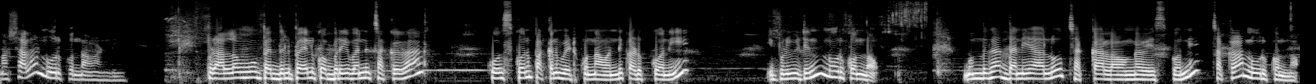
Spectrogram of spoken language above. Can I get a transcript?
మసాలా నూరుకుందామండి. ఇప్పుడు అల్లము పెద్దలపాయలు కొబ్బరి ఇవన్నీ చక్కగా కోసుకొని పక్కన పెట్టుకున్నామండి కడుక్కొని. ఇప్పుడు వీటిని నూరుకుందాం. ముందుగా ధనియాలు చక్క లవంగా వేసుకొని చక్కగా నూరుకుందాం.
